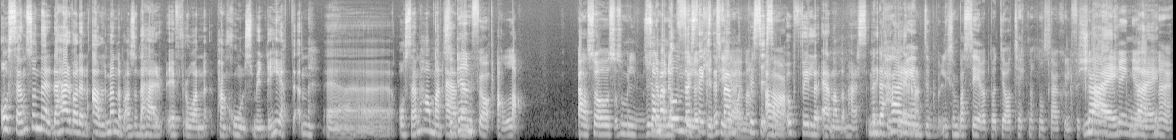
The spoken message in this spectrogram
och sen så när det här var den allmänna, alltså det här är från Pensionsmyndigheten. Eh, och sen har man Så även den får alla? Alltså så, som, som man är under uppfyller 65 år, kriterierna? precis, Ah. som uppfyller en av de här Men det här är inte liksom baserat på att jag har tecknat någon särskild försäkring? Nej, eller? nej. nej.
